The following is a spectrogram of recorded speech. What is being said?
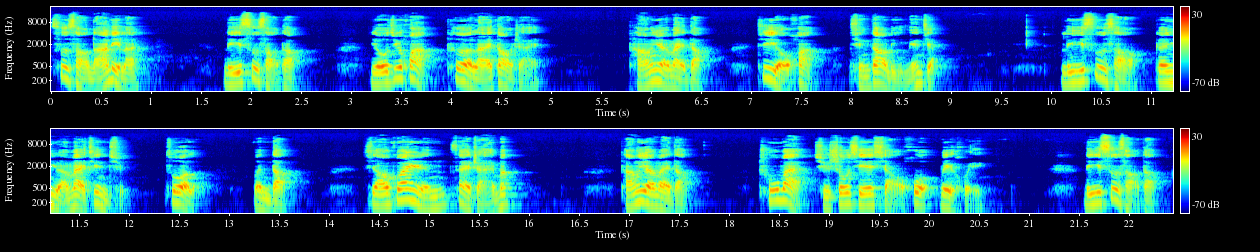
四嫂哪里来？”李四嫂道：“有句话特来道宅。”唐员外道：“既有话，请到里面讲。”李四嫂跟员外进去坐了，问道：“小官人在宅吗？”唐员外道：“出外去收些小货，未回。”李四嫂道：“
